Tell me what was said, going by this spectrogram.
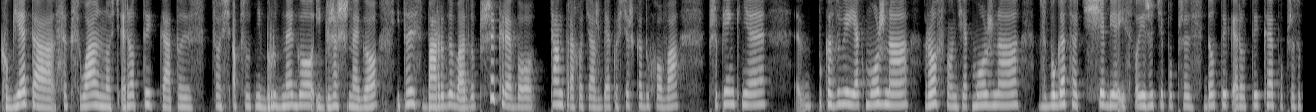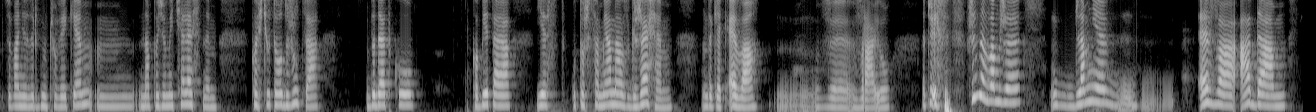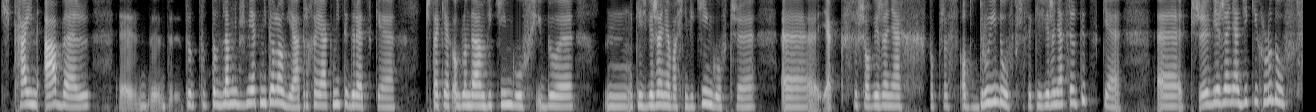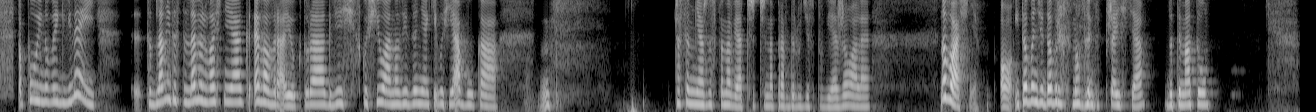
kobieta, seksualność, erotyka to jest coś absolutnie brudnego i grzesznego, i to jest bardzo, bardzo przykre, bo tantra chociażby jako ścieżka duchowa przepięknie e, pokazuje, jak można rosnąć, jak można wzbogacać siebie i swoje życie poprzez dotyk, erotykę, poprzez obcowanie z drugim człowiekiem mm, na poziomie cielesnym. Kościół to odrzuca. W dodatku kobieta jest utożsamiana z grzechem, no tak jak Ewa mm, w, w raju. Znaczy, przyznam Wam, że dla mnie Ewa, Adam, jakiś Kain, Abel, y, to, to, to dla mnie brzmi jak mitologia, trochę jak mity greckie, czy tak jak oglądałam Wikingów i były mm, jakieś wierzenia właśnie Wikingów, czy e, jak słyszę o wierzeniach poprzez, od druidów, przez jakieś wierzenia celtyckie, czy wierzenia dzikich ludów z Papui Nowej Gwinei. E, to dla mnie to jest ten level właśnie jak Ewa w raju, która gdzieś skusiła na zjedzenie jakiegoś jabłka. Czasem mnie aż zastanawia, czy, czy naprawdę ludzie w to wierzą, ale no właśnie. O, i to będzie dobry moment przejścia do tematu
